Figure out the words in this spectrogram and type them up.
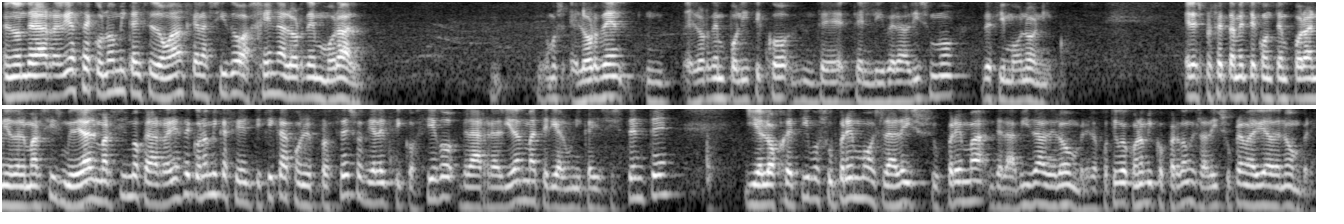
en donde la realidad económica, dice don Ángel, ha sido ajena al orden moral. Digamos, el orden, el orden político del liberalismo decimonónico. Él es perfectamente contemporáneo del marxismo y dirá el marxismo que la realidad económica se identifica con el proceso dialéctico ciego de la realidad material única y existente y el objetivo supremo es la ley suprema de la vida del hombre. El objetivo económico, perdón, es la ley suprema de la vida del hombre.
